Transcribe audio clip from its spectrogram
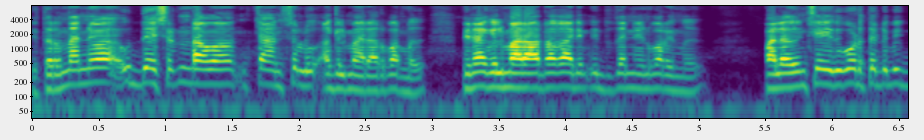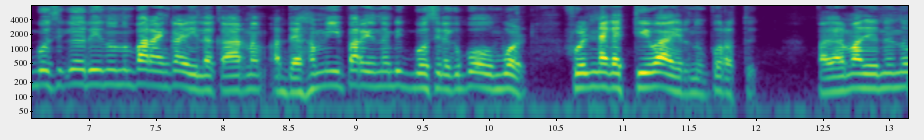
ഇത്തരം തന്നെ ഉദ്ദേശിച്ചിട്ടുണ്ടാവാൻ ചാൻസ് ഉള്ളൂ അഖിൽമാരാർ പറഞ്ഞത്. പിന്നെ അഖിൽമാരാറുടെ കാര്യം ഇത് തന്നെയാണ് പറയുന്നത്. പലതും ചെയ്തു കൊടുത്തിട്ട് ബിഗ് ബോസ് കയറി എന്നൊന്നും പറയാൻ കഴിയില്ല. കാരണം അദ്ദേഹം ഈ പറയുന്ന ബിഗ് ബോസിലേക്ക് പോകുമ്പോൾ ഫുൾ നെഗറ്റീവായിരുന്നു പുറത്ത്. പകരം അതിൽ നിന്ന്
